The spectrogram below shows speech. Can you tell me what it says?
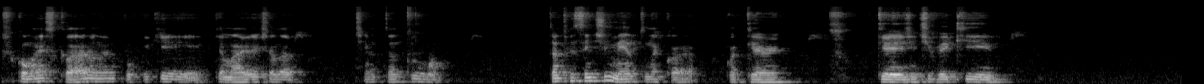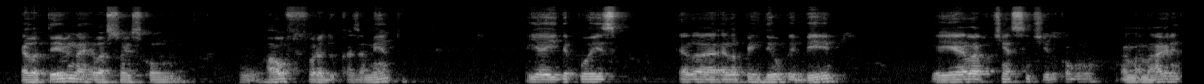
ficou mais claro, né? Porque que, que a Margaret ela tinha tanto tanto ressentimento, né, com a, com a Carrie. Que a gente vê que ela teve né, relações com o Ralph fora do casamento. E aí depois ela, ela perdeu o bebê. E aí ela tinha sentido como a Margaret,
